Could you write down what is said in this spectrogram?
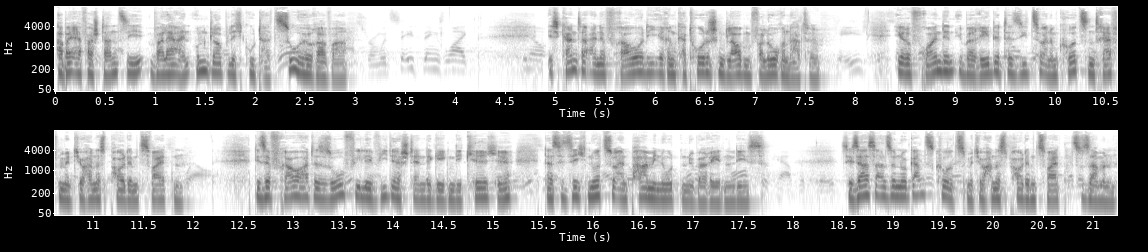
Aber er verstand sie, weil er ein unglaublich guter Zuhörer war. Ich kannte eine Frau, die ihren katholischen Glauben verloren hatte. Ihre Freundin überredete sie zu einem kurzen Treffen mit Johannes Paul II. Diese Frau hatte so viele Widerstände gegen die Kirche, dass sie sich nur zu ein paar Minuten überreden ließ. Sie saß also nur ganz kurz mit Johannes Paul II. zusammen.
